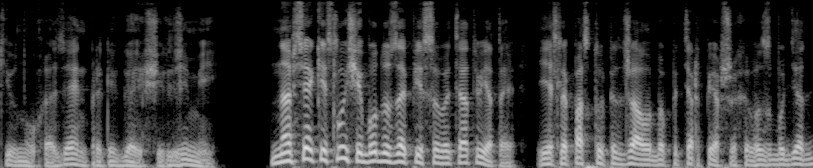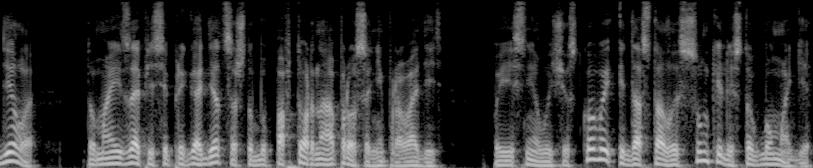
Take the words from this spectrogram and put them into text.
кивнул хозяин прилегающих земей. «На всякий случай буду записывать ответы. Если поступят жалобы потерпевших и возбудят дело, то мои записи пригодятся, чтобы повторно опросы не проводить», — пояснил участковый и достал из сумки листок бумаги.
